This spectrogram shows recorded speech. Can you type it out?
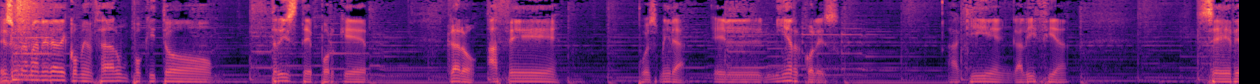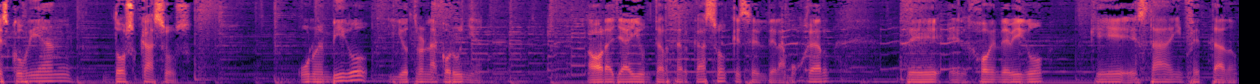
Es una manera de comenzar un poquito triste porque, claro, hace, pues mira, el miércoles, aquí en Galicia, se descubrían dos casos uno en Vigo y otro en La Coruña. Ahora ya hay un tercer caso, que es el de la mujer del joven de Vigo que está infectado.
